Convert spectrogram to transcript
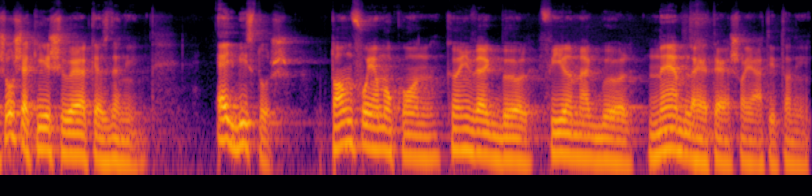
sose késő elkezdeni. Egy biztos, tanfolyamokon, könyvekből, filmekből nem lehet elsajátítani.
